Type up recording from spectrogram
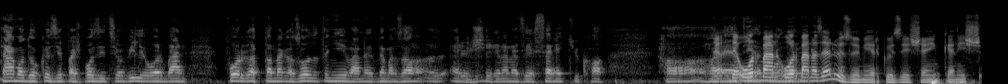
támadó középes pozíció Willi Orbán forgatta meg az oldalt, nyilván ez nem az az erőssége, nem ezért szeretjük, ha ha, ha de, de Orbán, Orbán az előző mérkőzéseinken is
